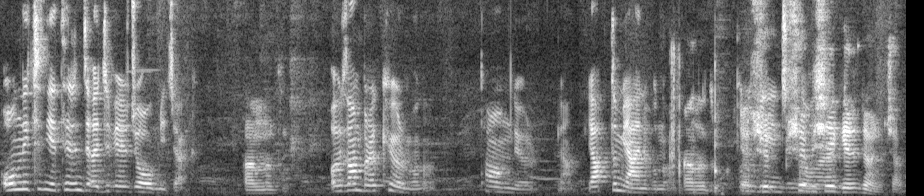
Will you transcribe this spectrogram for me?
onun için yeterince acı verici olmayacak. Anladım. O yüzden bırakıyorum onu. Tamam diyorum. Yani yaptım yani bunu. Anladım. Bunun şu, bilincinde şöyle bir şeye olarak. geri döneceğim.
